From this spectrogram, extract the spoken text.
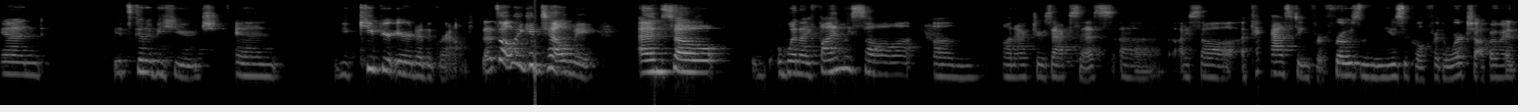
And it's going to be huge and you keep your ear to the ground. That's all he could tell me. And so when i finally saw um, on actors access uh, i saw a casting for frozen the musical for the workshop. I went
